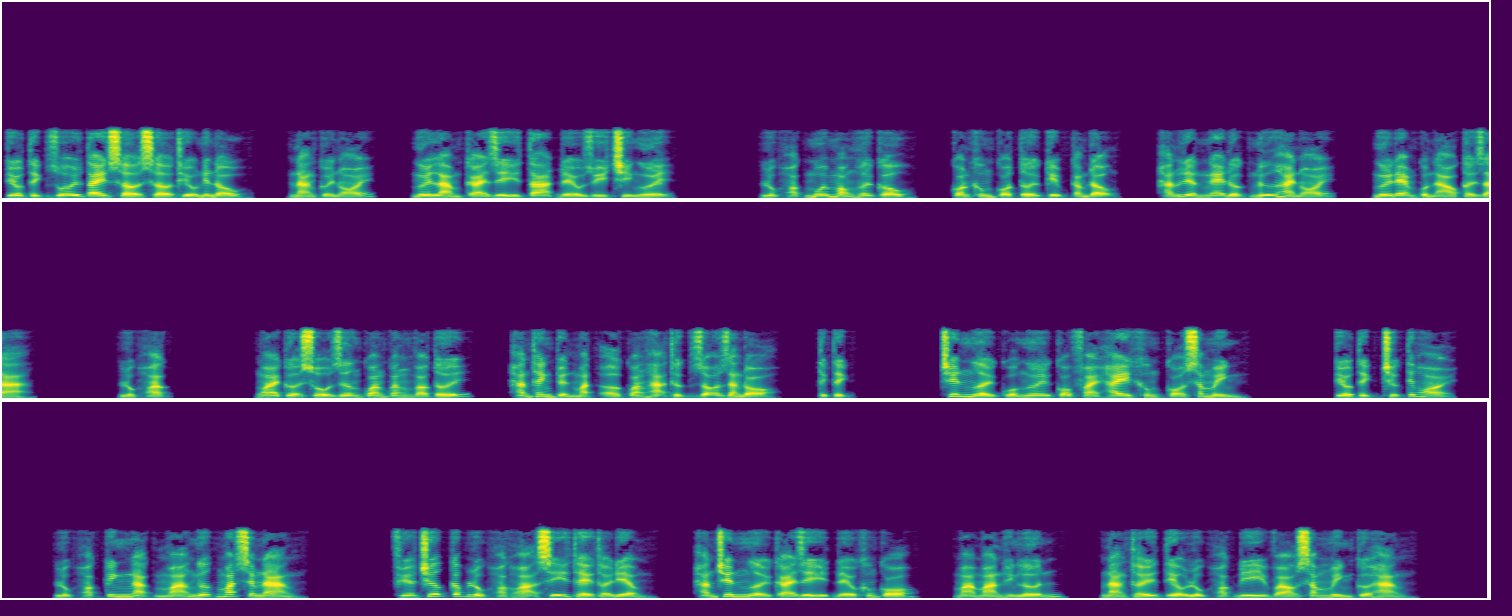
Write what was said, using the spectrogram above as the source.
Tiểu tịch duỗi tay sờ sờ thiếu niên đầu, nàng cười nói, ngươi làm cái gì ta đều duy trì ngươi. Lục hoặc môi mỏng hơi câu, còn không có tới kịp cảm động, hắn liền nghe được nữ hài nói, ngươi đem quần áo cởi ra. Lục hoặc, ngoài cửa sổ dương quang quang vào tới, hắn thanh tuyển mặt ở quang hạ thực rõ ràng đỏ, tịch tịch. Trên người của ngươi có phải hay không có xăm mình? Tiểu tịch trực tiếp hỏi. Lục hoặc kinh ngạc mà ngước mắt xem nàng. Phía trước cấp lục hoặc họa sĩ thể thời điểm, hắn trên người cái gì đều không có, mà màn hình lớn, nàng thấy tiểu lục hoặc đi vào xăm mình cửa hàng.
